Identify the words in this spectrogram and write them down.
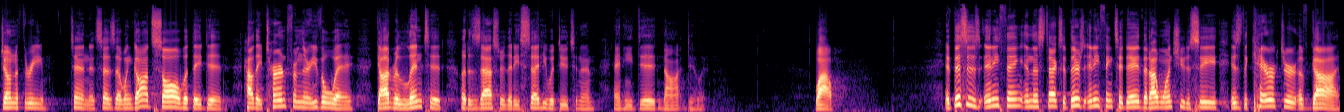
Jonah 3 10, it says that when God saw what they did, how they turned from their evil way, God relented a disaster that he said he would do to them, and he did not do it. Wow. If this is anything in this text, if there's anything today that I want you to see, is the character of God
